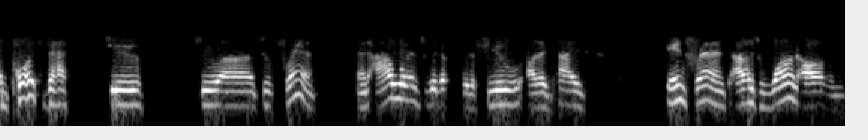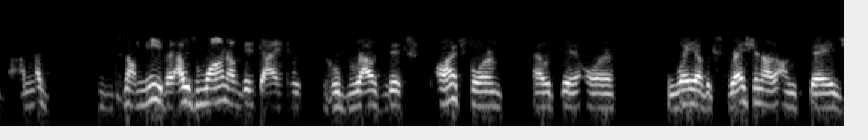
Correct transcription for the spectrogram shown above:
import that to to uh to France. And I was with a, with a few other guys in France. I was one of I'm not it's not me, but I was one of these guys who who brought this art form, I would say, or way of expression on, on stage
